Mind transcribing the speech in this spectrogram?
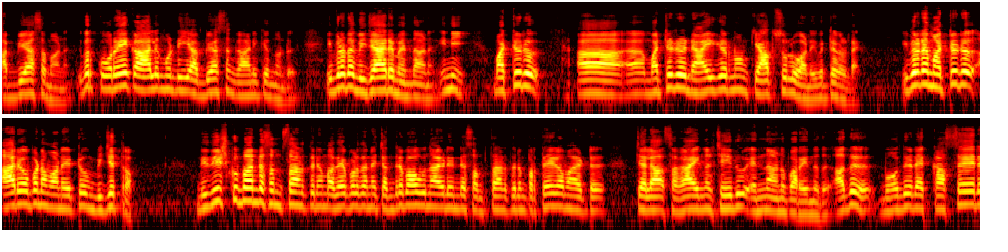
അഭ്യാസമാണ്. ഇവർ കുറേ കാലം കൊണ്ട് ഈ അഭ്യാസം കാണിക്കുന്നുണ്ട്. ഇവരുടെ വിചാരം എന്താണ്? ഇനി മറ്റൊരു മറ്റൊരു ന്യായീകരണവും ക്യാപ്സുളുമാണ് ഇവറ്റകളുടെ. ഇവരുടെ മറ്റൊരു ആരോപണമാണ് ഏറ്റവും വിചിത്രം. നിതീഷ് കുമാറിന്റെ സംസ്ഥാനത്തിനും അതേപോലെ തന്നെ ചന്ദ്രബാബു നായിഡുവിന്റെ സംസ്ഥാനത്തിനും പ്രത്യേകമായിട്ട് ചില സഹായങ്ങൾ ചെയ്തു എന്നാണ് പറയുന്നത്. അത് മോദിയുടെ കസേര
